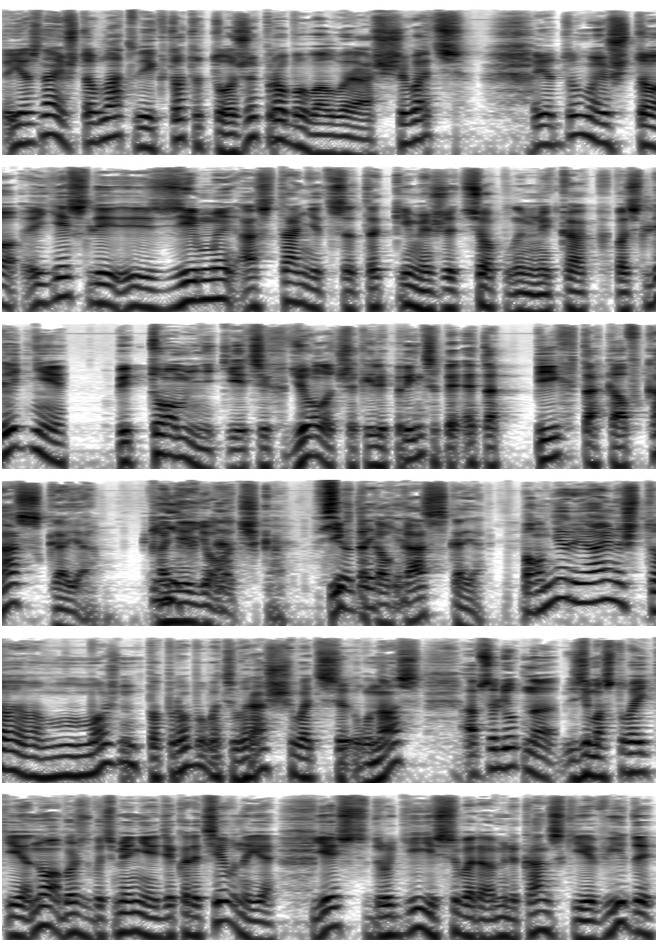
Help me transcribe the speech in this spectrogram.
Я знаю, что в Латвии кто-то тоже пробовал выращивать. Я думаю, что если зимы останется такими же теплыми, как последние, питомники этих елочек, или в принципе это пихта кавказская, пихта. а не елочка. Пихта кавказская. Вполне реально, что можно попробовать выращивать у нас абсолютно зимостойкие, ну, а может быть, менее декоративные. Есть другие североамериканские виды,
